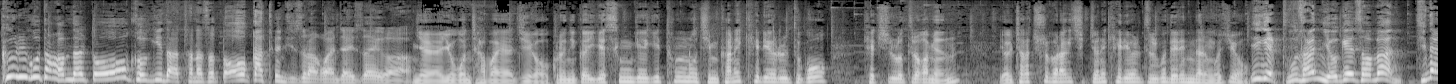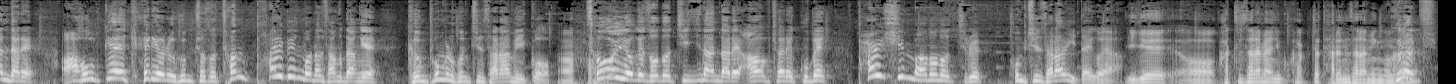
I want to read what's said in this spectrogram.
그리고 다음날 또 거기 나타나서 똑같은 짓을 하고 앉아 있어 이거. 예, 요건 잡아야지요. 그러니까 이게 승객이 통로 짐칸에 캐리어를 두고 객실로 들어가면 열차가 출발하기 직전에 캐리어를 들고 내린다는 거죠. 이게 부산역에서만 지난달에 아홉 개의 캐리어를 훔쳐서 1,800만 원 상당의 금품을 훔친 사람이 있고 아하. 서울역에서도 지지난달에 아홉 차례 980만 원어치를 훔친 사람이 있다 이거야. 이게 어, 같은 사람이 아니고 각자 다른 사람인 건가요? 그렇지.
